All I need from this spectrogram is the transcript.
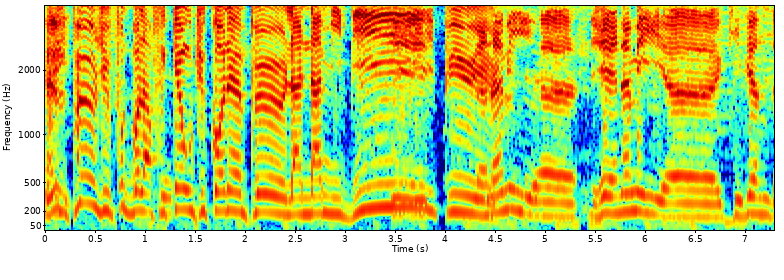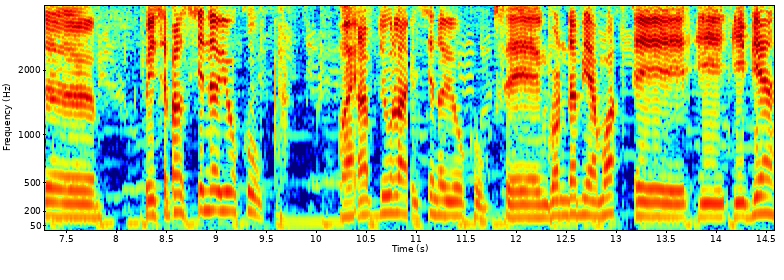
Oui. Un peu du football africain où tu connais un peu la Namibie. Puis... Un ami, euh, j'ai un ami euh, qui vient de. Oui, il s'appelle Sinayoko. Ouais. Abdoulaye Sinayoko. C'est un grand ami à moi et il vient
